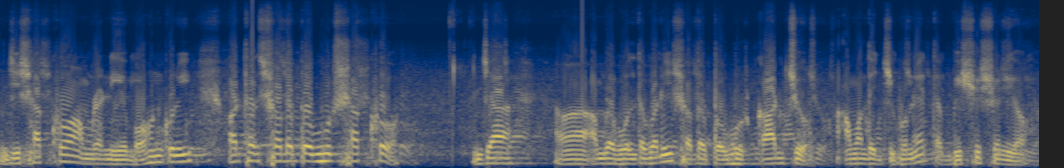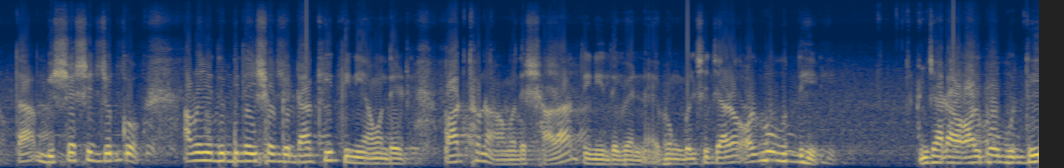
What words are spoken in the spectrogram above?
যে সাক্ষ্য আমরা নিয়ে বহন করি, অর্থাৎ সদাপ্রভুর সাক্ষ্য যা আমরা বলতে পারি সদাপ্রভুর কার্য আমাদের জীবনে তা বিশ্বসনীয়। তা বিশ্বাসের যোগ্য। আমরা যদি বিদায় ঈশ্বরকে ডাকি, তিনি আমাদের প্রার্থনা, আমাদের সাড়া তিনি দেবেন এবং বলছে, যারা অল্প বুদ্ধি যারা অল্প বুদ্ধি,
